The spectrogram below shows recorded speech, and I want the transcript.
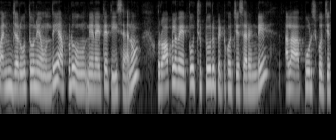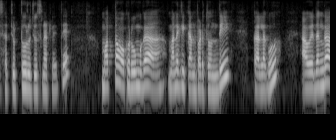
పని జరుగుతూనే ఉంది. అప్పుడు నేనైతే తీశాను. లోపల వైపు చుట్టూరు పెట్టుకొచ్చేసారండి. అలా పూడ్చుకొచ్చేసారు చుట్టూరు చూసినట్లయితే. మొత్తం ఒక రూమ్గా మనకి కనపడుతుంది కళ్ళకు. ఆ విధంగా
